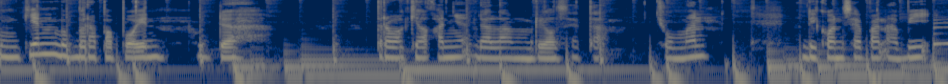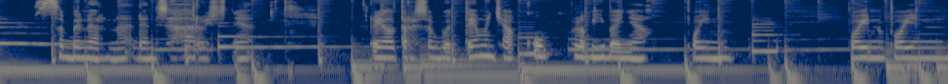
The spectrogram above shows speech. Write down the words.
mungkin beberapa poin udah terwakilkannya dalam reels eta cuman di konsepan Abi sebenarnya dan seharusnya. Real tersebut teh mencakup lebih banyak poin poin-poin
